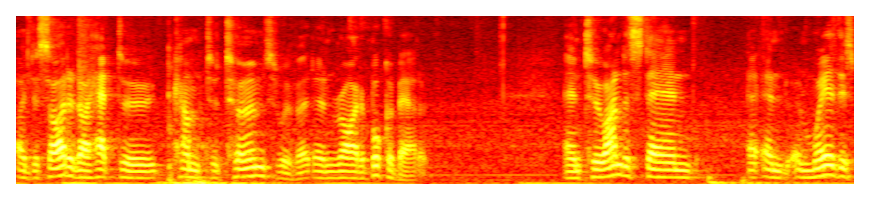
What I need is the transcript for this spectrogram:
I decided I had to come to terms with it and write a book about it. And to understand, and, and where this,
